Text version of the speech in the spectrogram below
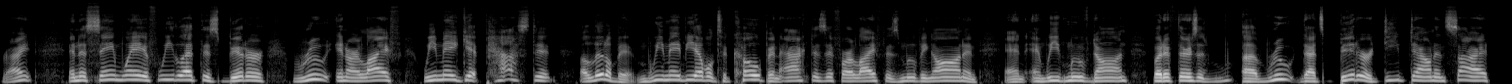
right? In the same way, if we let this bitter root in our life, we may get past it a little bit. We may be able to cope and act as if our life is moving on and, and, and we've moved on. But if there's a, a root that's bitter deep down inside,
